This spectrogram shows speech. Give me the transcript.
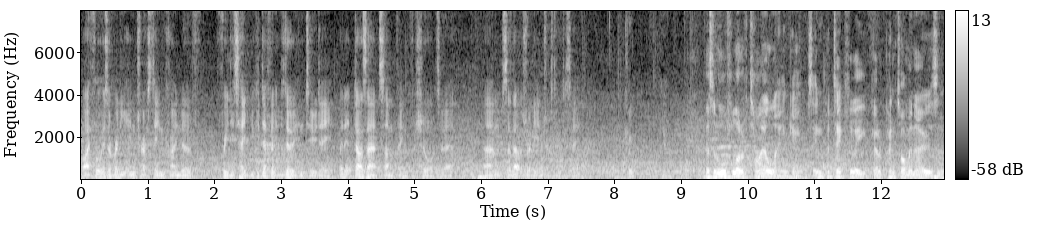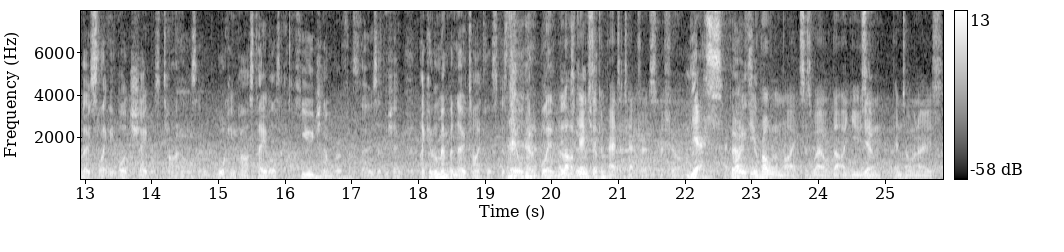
but I thought it was a really interesting kind of 3D take. You could definitely do it in 2D, but it does add something for sure to it. Um, so that was really interesting to see. cool. There's an awful lot of tile laying games, in particularly kind of pentominoes and those slightly odd shaped tiles. Walking past tables, a huge number of, of those at the show. I can remember no titles because they all kind of blend A lot of games are compared to Tetris for sure. Yes, Quite a few so. roll and writes as well that are using Yeah. pentominoes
